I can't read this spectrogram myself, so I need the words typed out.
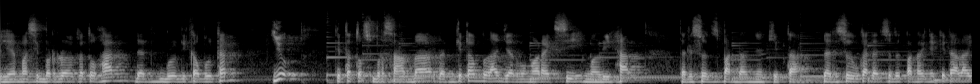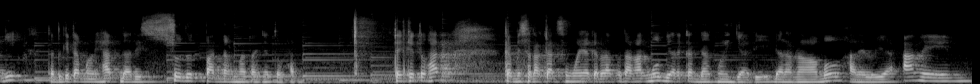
ya masih berdoa ke Tuhan dan belum dikabulkan, Yuk, kita terus bersabar dan kita belajar mengoreksi, melihat dari sudut pandangnya kita, dari sudut bukan sudut pandangnya kita lagi, tapi kita melihat dari sudut pandang matanya Tuhan. Thank you Tuhan, kami serahkan semuanya ke dalam tanganmu, biar kehendakmu jadi. Dalam namamu, haleluya, amin.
